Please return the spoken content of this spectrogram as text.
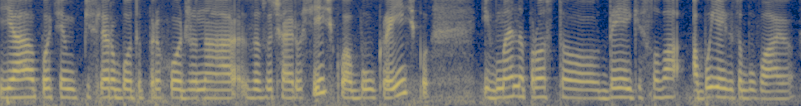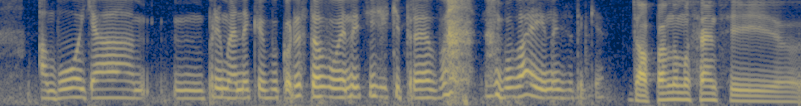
я потім після роботи переходжу на зазвичай російську або українську, і в мене просто деякі слова або я їх забуваю, або я прийменники використовую не ті, які треба. Буває іноді таке. Да, в певному сенсі е,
